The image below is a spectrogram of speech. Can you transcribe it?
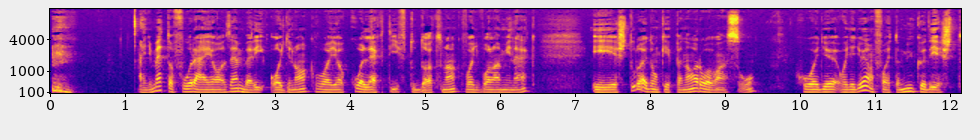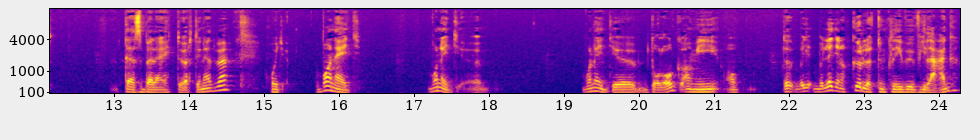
egy metaforája az emberi agynak, vagy a kollektív tudatnak, vagy valaminek, és tulajdonképpen arról van szó, hogy, hogy egy olyan fajta működést tesz bele egy történetbe, hogy van egy van egy van egy dolog, ami a, legyen a körülöttünk lévő világ,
